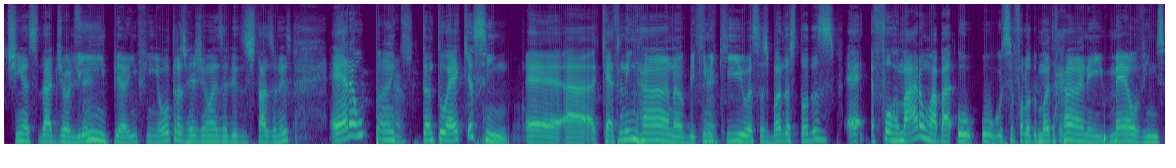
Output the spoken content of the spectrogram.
tinha a cidade de Olímpia, enfim, outras regiões ali dos Estados Unidos, era o punk. É. Tanto é que, assim, é, a Kathleen Hanna, Bikini Sim. Kill, essas bandas todas é, formaram uma o, o, Você falou do Mudhoney, Melvins,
